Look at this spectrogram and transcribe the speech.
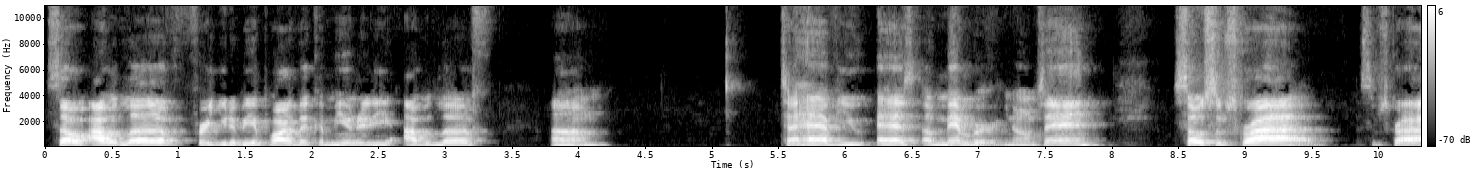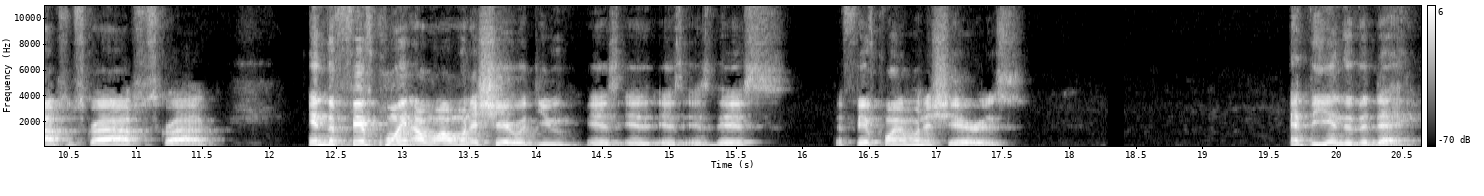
So I would love for you to be a part of the community. I would love um, to have you as a member. You know what I'm saying? So subscribe, subscribe, subscribe, subscribe. In the fifth point I, I want to share with you is, is, is, is this. The fifth point I want to share is at the end of the day,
